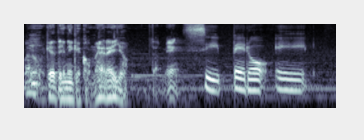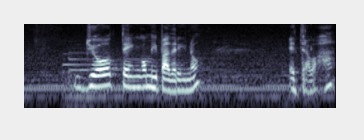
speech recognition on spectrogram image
Bueno, que tienen que comer ellos también. Sí, pero eh, yo tengo mi padrino, él trabaja,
